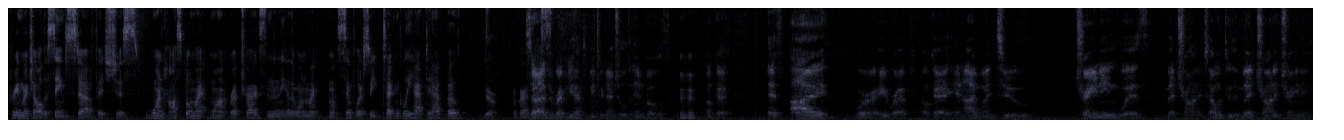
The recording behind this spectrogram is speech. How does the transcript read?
pretty much all the same stuff. It's just one hospital might want RepTrax, and then the other one might want Symplr. So you technically have to have both. Yeah. Regardless. So as a rep, you have to be credentialed in both. mm-hmm. Okay. If I were a rep, okay, and I went to training with Medtronic, so I went through the Medtronic training,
